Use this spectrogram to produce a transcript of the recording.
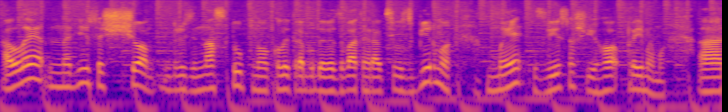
Але надіюся, що, друзі, наступного, коли треба буде визивати гравців у збірну, ми, звісно ж, його приймемо. Е,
